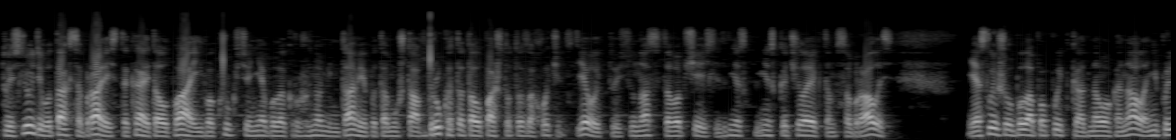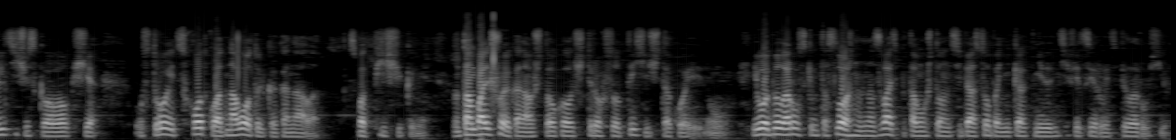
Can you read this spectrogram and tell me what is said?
То есть люди вот так собрались, такая толпа, и вокруг все не было окружено ментами, потому что а вдруг эта толпа что-то захочет сделать. То есть у нас это вообще, если несколько, несколько человек там собралось, я слышал, была попытка одного канала, не политического вообще, устроить сходку одного только канала с подписчиками. Ну там большой канал, что около 400 тысяч такой. Ну, его белорусским-то сложно назвать, потому что он себя особо никак не идентифицирует с Беларусью.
